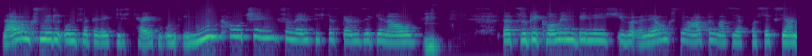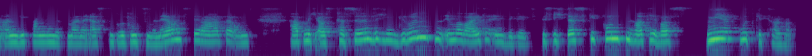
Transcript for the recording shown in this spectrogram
Nahrungsmittelunverträglichkeiten und Immuncoaching, so nennt sich das Ganze genau. Mhm. Dazu gekommen bin ich über Ernährungsberatung. Also ich habe vor sechs Jahren angefangen mit meiner ersten Prüfung zum Ernährungsberater und habe mich aus persönlichen Gründen immer weiterentwickelt, bis ich das gefunden hatte, was mir gut getan hat.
